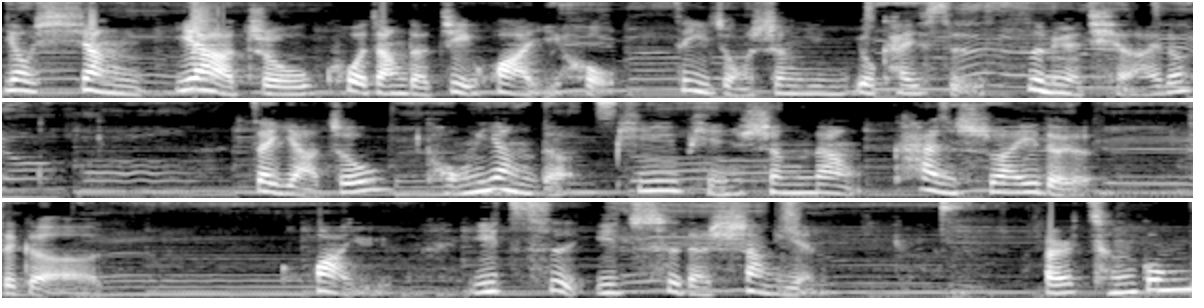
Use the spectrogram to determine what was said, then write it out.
要向亚洲扩张的计划以后，这种声音又开始肆虐起来了。在亚洲，同样的批评声浪、看衰的这个话语。一次一次的上演，而成功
